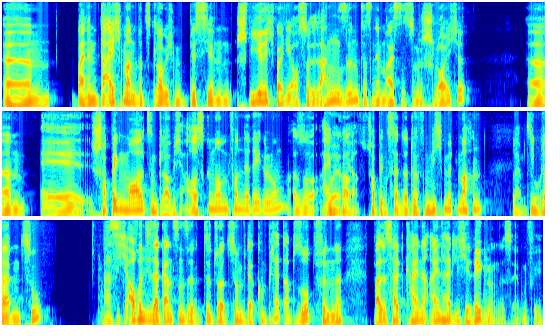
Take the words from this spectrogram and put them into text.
Ähm, bei einem Deichmann wird es, glaube ich, ein bisschen schwierig, weil die auch so lang sind. Das sind ja meistens so eine Schläuche. Ähm, äh, Shopping Malls sind, glaube ich, ausgenommen von der Regelung. Also Einkauf, ja. Shopping Center dürfen nicht mitmachen. Bleiben die zu, bleiben zu. Was ich auch in dieser ganzen Situation wieder komplett absurd finde, weil es halt keine einheitliche Regelung ist irgendwie.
